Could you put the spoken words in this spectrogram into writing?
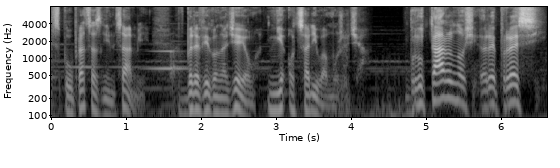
Współpraca z Niemcami, wbrew jego nadziejom, nie ocaliła mu życia. Brutalność represji,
